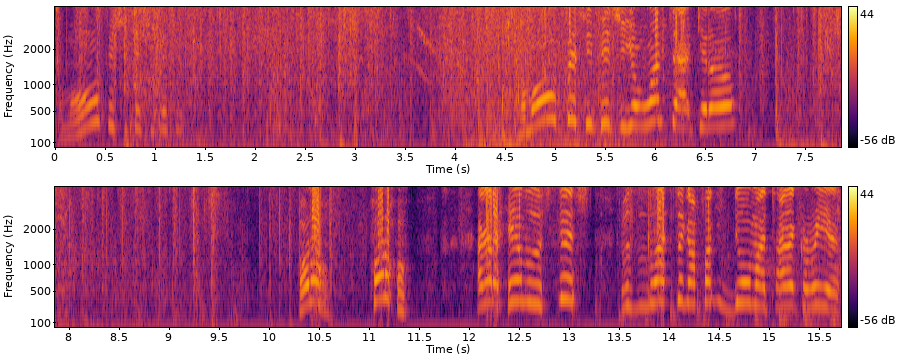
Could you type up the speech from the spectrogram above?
Come on, fishy, fishy, fishy. Come on, fishy, fishy. You're one tap, kiddo. Hold on. Hold on. I gotta handle this fish. This is the last thing I fucking do in my entire career.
